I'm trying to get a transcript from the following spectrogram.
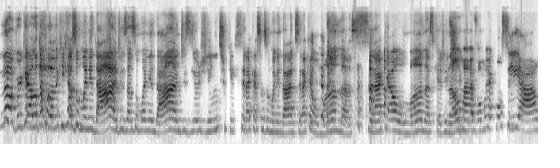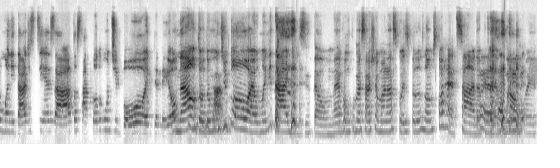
Não, porque ela tá falando aqui que as humanidades, as humanidades, e eu, gente, o que será que é essas humanidades? Será que é humanas? será que é humanas que a gente. não, mas vamos reconciliar humanidades e exatas, tá todo mundo de boa, entendeu? Não, todo mundo de boa, é humanidades, então, né? Vamos começar a chamar as coisas pelos nomes corretos, Sara, aprendendo não, aí.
